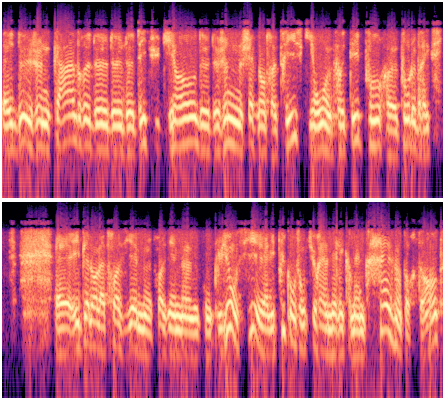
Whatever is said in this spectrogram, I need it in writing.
de jeunes cadres, de, d'étudiants, de, de, jeunes chefs d'entreprise qui ont voté pour, euh, pour le Brexit. Euh, et puis alors la troisième, troisième conclusion aussi, elle est plus conjoncturelle, mais elle est quand même très importante,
